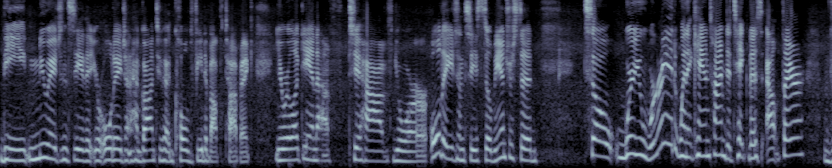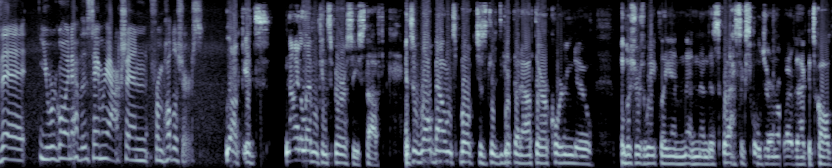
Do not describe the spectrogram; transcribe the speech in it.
the new agency that your old agent had gone to had cold feet about the topic. You were lucky enough to have your old agency still be interested. So, were you worried when it came time to take this out there that you were going to have the same reaction from publishers? Look, it's 9 11 conspiracy stuff. It's a well balanced book, just to get that out there according to Publishers Weekly and, and, and the Scholastic School Journal, whatever the heck it's called.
